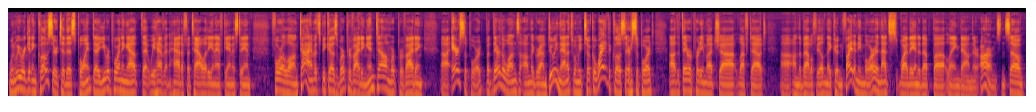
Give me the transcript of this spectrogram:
when we were getting closer to this point, uh, you were pointing out that we haven't had a fatality in Afghanistan for a long time. It's because we're providing intel and we're providing uh, air support, but they're the ones on the ground doing that. It's when we took away the close air support uh, that they were pretty much uh, left out uh, on the battlefield and they couldn't fight anymore. And that's why they ended up uh, laying down their arms. And so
